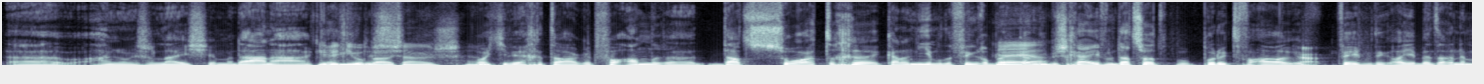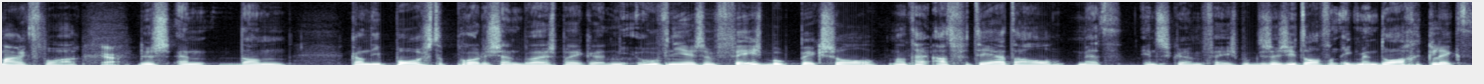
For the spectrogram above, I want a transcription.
Eh hangen we in zo'n lijstje. Maar daarna krijg je dus, buitenhuis. Ja. word je weer getarget voor anderen. Dat soortige, ik kan er niet helemaal de vinger op leggen, Ja, kan ja. niet beschrijven. Maar dat soort pro- producten van, oh, Ja. Facebook denkt, oh, je bent daar in de markt voor. Ja. Dus en dan kan die posterproducent bij wijze van spreken, hoeft niet eens een Facebook pixel, want hij adverteert al met Instagram, Facebook. Dus hij ziet al van, ik ben doorgeklikt.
